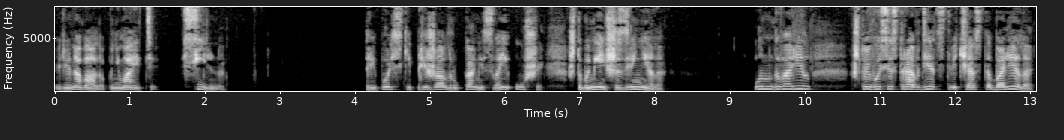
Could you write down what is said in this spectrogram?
ревновала, понимаете, сильно. Трипольский прижал руками свои уши, чтобы меньше звенело. Он говорил что его сестра в детстве часто болела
